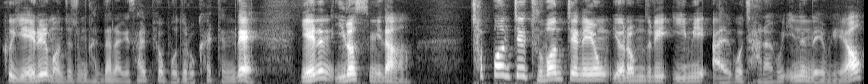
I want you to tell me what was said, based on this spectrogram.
그 예를 먼저 좀 간단하게 살펴보도록 할 텐데 얘는 이렇습니다. 첫 번째, 두 번째 내용 여러분들이 이미 알고 잘하고 있는 내용이에요.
